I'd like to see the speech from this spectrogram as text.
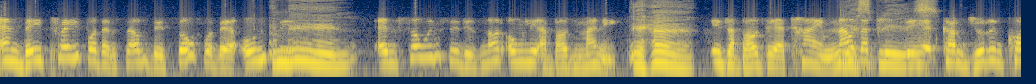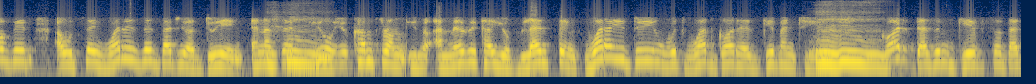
And they pray for themselves. They sow for their own seed. And sowing seed is not only about money. Uh-huh. It's about their time. Now Yes, that please. they had come during COVID, I would say, what is it that you are doing? And I said, Mm-hmm. you, you come from, you know, America, you've learned things. What are you doing with what God has given to you? Mm-hmm. God doesn't give so that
